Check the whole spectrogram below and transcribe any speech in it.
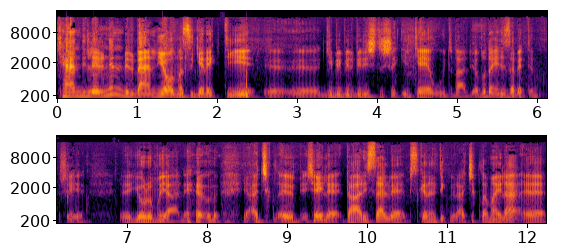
kendilerinin bir benliği olması gerektiği e, e, gibi bir bilinç dışı ilkeye uydular diyor. Bu da Elizabeth'in şeyi e, yorumu yani. açık e, şeyle tarihsel ve psikanalitik bir açıklamayla e,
